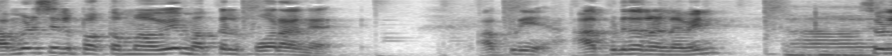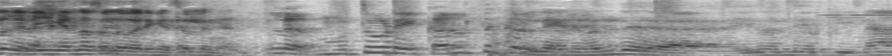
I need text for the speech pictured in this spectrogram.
கமர்ஷியல் பக்கமாவே மக்கள் போறாங்க. அப்படி அப்படிதானே நவீன்? சொல்லுங்க நீங்க என்ன சொல்ல வரீங்க? சொல்லுங்க. இல்ல முத்துவுடைய கருத்துக்கள். இல்லை இது வந்து இது வந்து எப்படின்னா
